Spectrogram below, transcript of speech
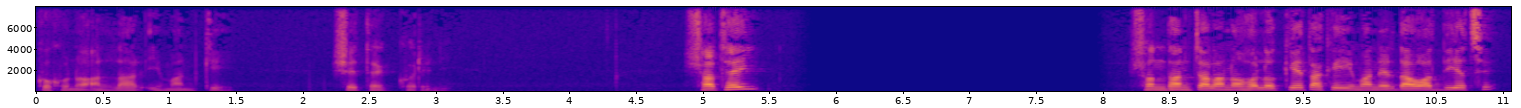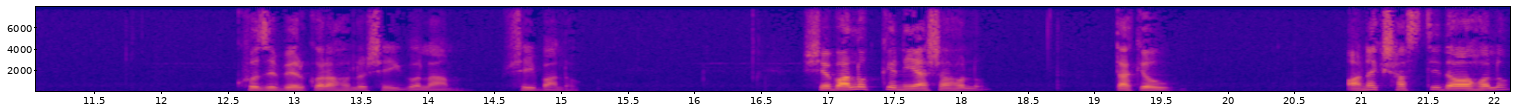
কখনো আল্লাহর ইমানকে সে ত্যাগ করেনি। সাথেই সন্ধান চালানো হলো কে তাকে ইমানের দাওয়াত দিয়েছে। খুঁজে বের করা হলো সেই গোলাম, সেই বালক। সে বালককে নিয়ে আসা হলো। তাকেও অনেক শাস্তি দেওয়া হলো।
